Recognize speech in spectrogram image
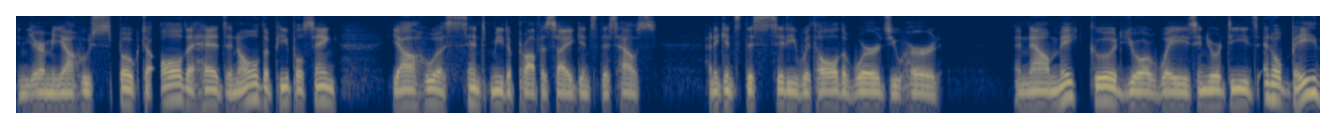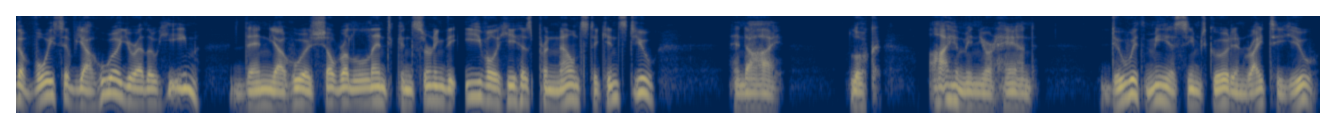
And Yirmiyahu spoke to all the heads and all the people, saying, Yahuwah sent me to prophesy against this house and against this city with all the words you heard. And now make good your ways and your deeds, and obey the voice of Yahuwah your Elohim. Then Yahuwah shall relent concerning the evil he has pronounced against you. And I, look, I am in your hand. Do with me as seems good and right to you.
